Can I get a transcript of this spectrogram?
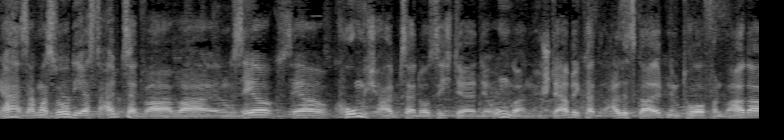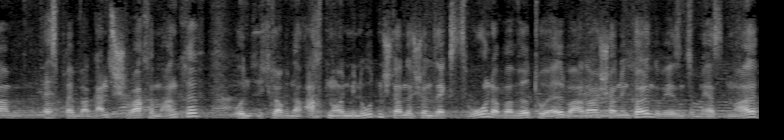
Ja, sagen wir es so, die erste Halbzeit war, war eine sehr, sehr komische Halbzeit aus Sicht der, der Ungarn. Sterbik hat alles gehalten im Tor von Wada. Westbrem war ganz schwach im Angriff und ich glaube nach acht, neun Minuten stand es schon 6-2 und aber virtuell war da schon in Köln gewesen zum ersten Mal.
